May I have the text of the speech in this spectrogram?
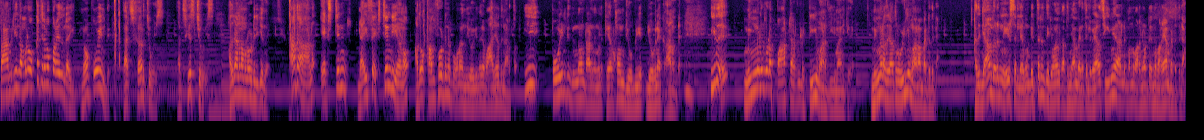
ഫാമിലി നമ്മളൊക്കെ ചിലപ്പോൾ പറയുന്നുണ്ടായിരിക്കും. No point that's her choice that's his choice അതിനാണ് നമ്മളവിടെ ഇരിക്കുന്നത്. അതാണ് എക്സ്റ്റെൻഡ് ലൈഫ് എക്സ്റ്റെൻഡ് ചെയ്യണോ അതോ കംഫർട്ടിന് പോകണോ എന്ന് ചോദിക്കുന്നതിന് വാചകത്തിനർത്ഥം ഈ പോയിന്റ് നിന്നുകൊണ്ടാണ് നിങ്ങൾ കെയർ ഹോം ജോബി ജോബിനെ കാണേണ്ടത്. ഇത് നിങ്ങളും കൂടെ പാർട്ടായിട്ടുള്ള ടീമാണ് തീരുമാനിക്കുന്നത്. നിങ്ങൾ അതിനകത്ത് ഒഴിഞ്ഞു മാറാൻ പറ്റത്തില്ല. അത് ഞാൻ വെറും നേഴ്സല്ലേ അതുകൊണ്ട് ഇത്തരം തീരുമാനങ്ങൾക്കകത്ത് ഞാൻ വരത്തില്ല. വേറെ സീനിയർ ആരെങ്കിലും വന്ന് പറഞ്ഞോട്ടെ എന്ന് പറയാൻ പറ്റത്തില്ല.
